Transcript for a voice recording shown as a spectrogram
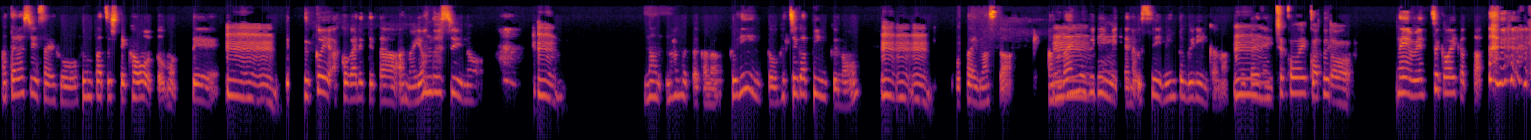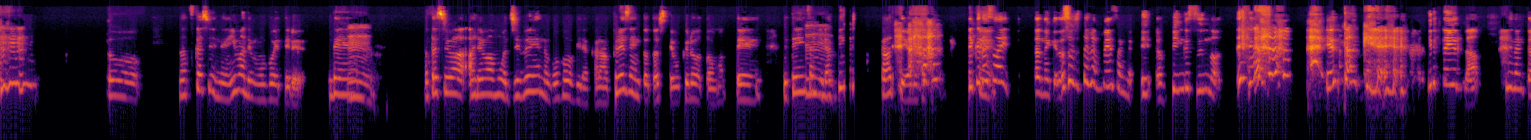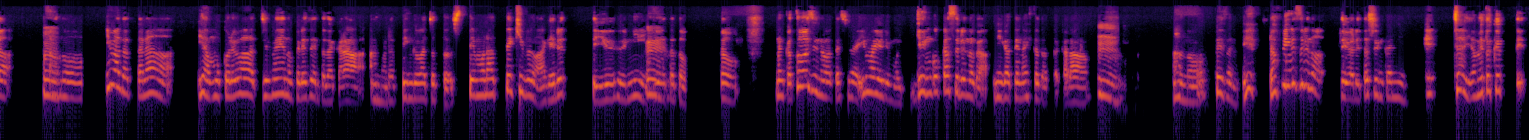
新しい財布を奮発して買おうと思って、うんうんすっごい憧れてた、あの、4°C の、うん。うん。なん、なんだったかな？グリーンと縁がピンクのうんうんを買いました。あの、ライムグリーンみたいな薄いミントグリーンかな、うん、みたいなめっちゃ可愛かった。ねめっちゃ可愛かった。そう。懐かしいね。今でも覚えてる。で、うん。私はあれはもう自分へのご褒美だから、プレゼントとして送ろうと思って、で、店員さんにラッピングしますかって言われた。してくださいって言ったんだけど、そしたらペイさんが、え、ラッピングすんの 言ったっけ？言った言った。で、なんか、うん。あの、今だったら、いや、もうこれは自分へのプレゼントだから、あの、ラッピングはちょっとしてもらって気分を上げるっていうふうに言えたと思うと、なんか当時の私は今よりも言語化するのが苦手な人だったから、うん。あの、ペイさんに、え、ラッピングするの？って言われた瞬間に、え、じゃあやめとくって言って。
